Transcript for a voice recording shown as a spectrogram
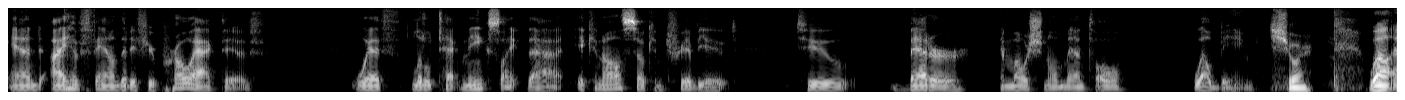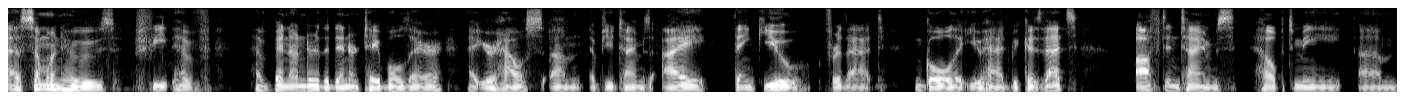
And I have found that if you're proactive with little techniques like that, it can also contribute to better emotional, mental well being. Sure. Well, as someone whose feet have have been under the dinner table there at your house um, a few times, I thank you for that goal that you had because that's oftentimes helped me um,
